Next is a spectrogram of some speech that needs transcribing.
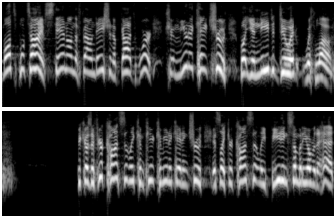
multiple times stand on the foundation of God's word. Communicate truth, but you need to do it with love. Because if you're constantly communicating truth, it's like you're constantly beating somebody over the head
